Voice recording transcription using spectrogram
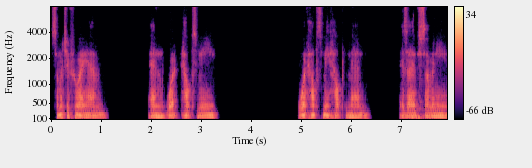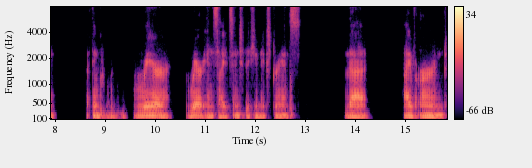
so much of who I am and what helps me, what helps me help men is I have so many, I think, rare, rare insights into the human experience that I've earned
